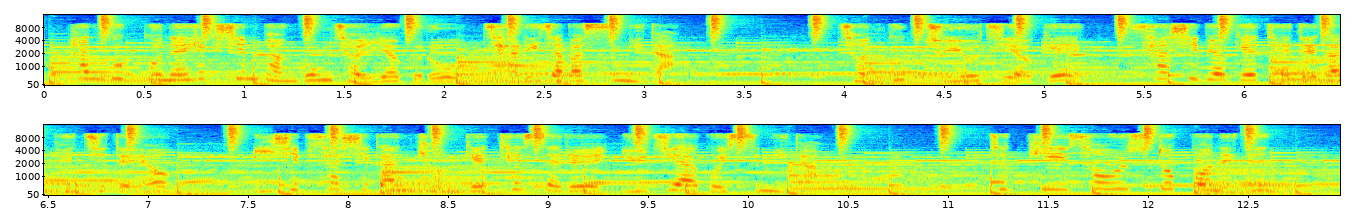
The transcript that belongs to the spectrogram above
한국군의 핵심 방공 전력으로 자리 잡았습니다. 전국 주요 지역에 40여 개 대대가 배치되어 24시간 경계 태세를 유지하고 있습니다. 특히 서울 수도권에는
